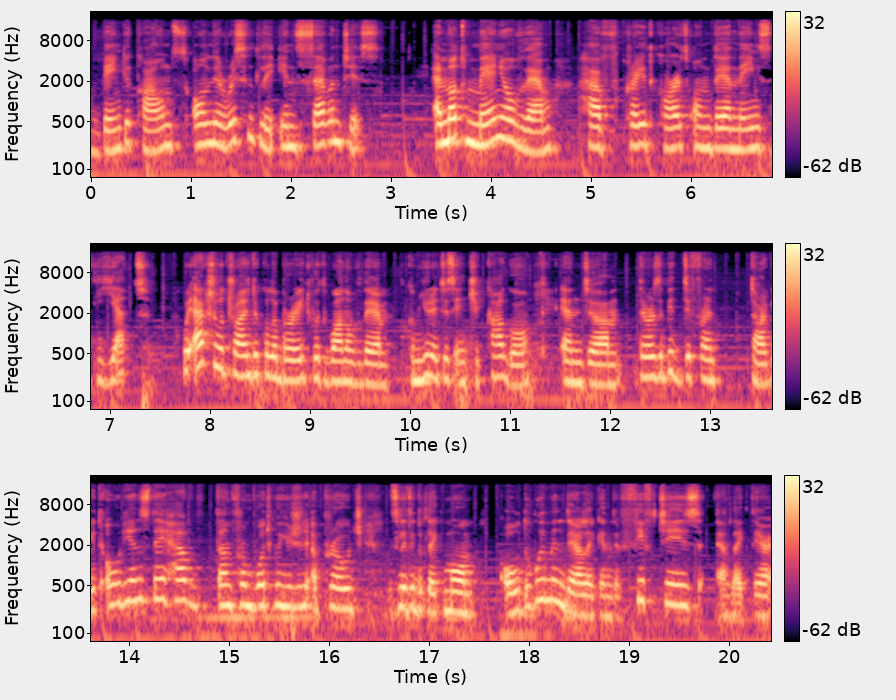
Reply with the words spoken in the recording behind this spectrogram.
bank accounts only recently in 70s and not many of them have credit cards on their names yet we're actually trying to collaborate with one of the communities in Chicago, and um, there is a bit different target audience they have than from what we usually approach. It's a little bit like more older women. They're like in the 50s and like they're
